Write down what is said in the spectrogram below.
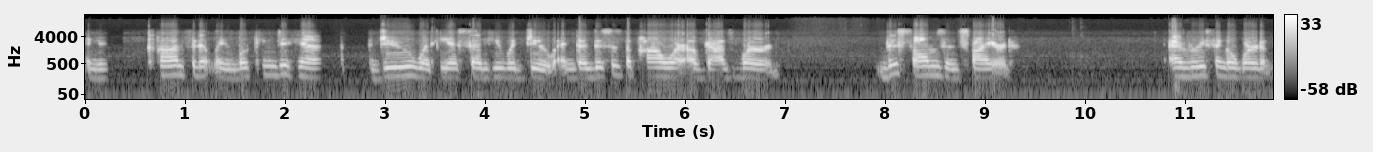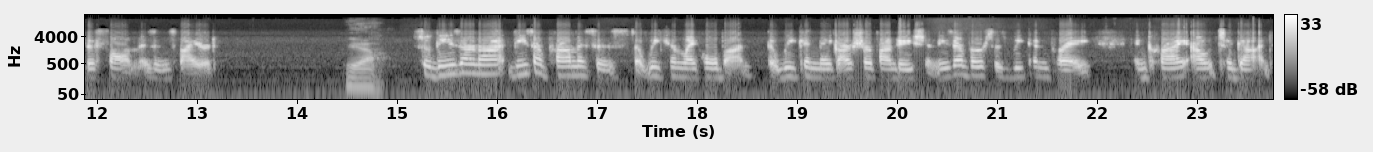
and you're confidently looking to Him to do what He has said He would do, and this is the power of God's Word. This psalm's inspired. Every single word of this psalm is inspired. Yeah. So these are not these are promises that we can lay hold on, that we can make our sure foundation. These are verses we can pray and cry out to God.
